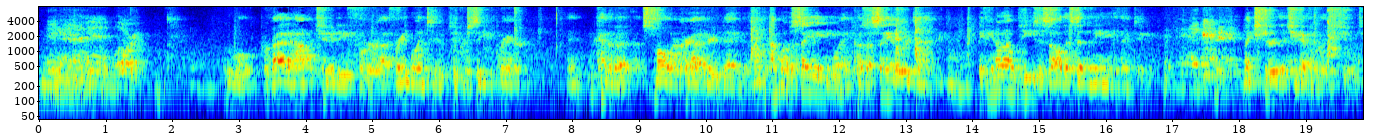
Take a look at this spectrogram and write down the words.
Amen. Glory. We will provide an opportunity for, uh, for anyone to, to receive prayer. And kind of a smaller crowd here today, but I'm, I'm going to say it anyway because I say it every time. If you don't know Jesus, all this doesn't mean anything to you. Amen. Make sure that you have a relationship with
